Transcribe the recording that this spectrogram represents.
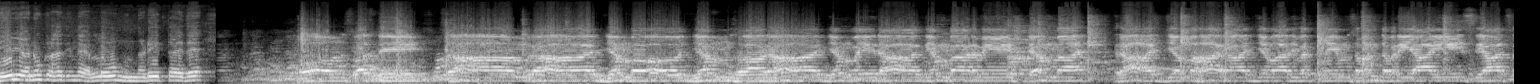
ದೇವಿಯ ಅನುಗ್ರಹದಿಂದ ಎಲ್ಲವೂ ಮುನ್ನಡೆಯುತ್ತಾ ಇದೆ. स्वस्ति साम्राज्यं भोज्यं स्वराज्यं वैराग्यं पारमेष्ट्यं राज्यं महाराज्यमाधिपत्यं समन्तपर्यायी स्यात्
